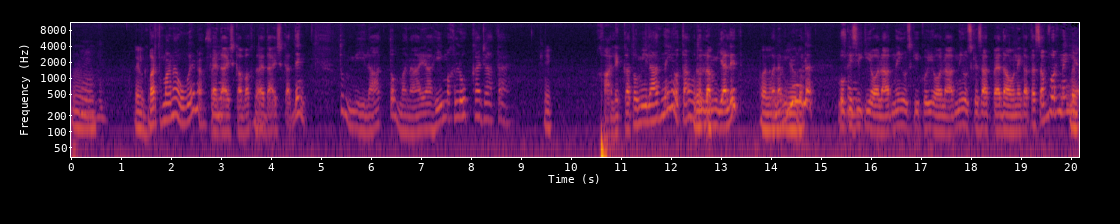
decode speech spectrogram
हम्म, बर्थ माना हुए ना पैदाइश का वक्त पैदाइश का दिन। तो मीलाद तो मनाया ही मखलूक का जाता है। खालिक का तो मीलाद नहीं होता वो तो लम यलिद। वलम वलम यूलद। वो किसी की औलाद नहीं उसकी कोई औलाद नहीं उसके साथ पैदा होने का तस्वुर नहीं है।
